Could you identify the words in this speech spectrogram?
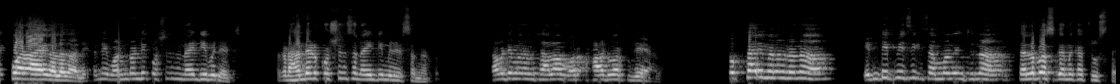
ఎక్కువ రాయగలగాలి. అంటే one twenty questions ninety minutes. అక్కడ హండ్రెడ్ క్వశ్చన్స్ నైంటీ మినిట్స్ అన్నట్టు. కాబట్టి మనం చాలా హార్డ్ వర్క్ చేయాలి. ఒకసారి మనం నన్న ఎన్టీపీసీకి సంబంధించిన సిలబస్ కనుక చూస్తే.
